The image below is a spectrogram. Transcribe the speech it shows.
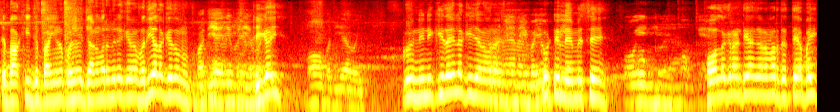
ਤੇ ਬਾਕੀ ਜੇ ਬਾਈਆਂ ਨੂੰ ਪੁੱਛੋ ਜਾਨਵਰ ਵੀਰੇ ਕਿਵੇਂ ਵਧੀਆ ਲੱਗੇ ਤੁਹਾਨੂੰ? ਵਧੀਆ ਜੀ ਵਧੀਆ। ਠੀਕ ਹੈ ਜੀ। ਬਹੁਤ ਵਧੀਆ ਬਾਈ। ਕੋਈ ਇੰਨੀ ਨਿੱਕੀ ਤਾਂ ਹੀ ਲੱਗੀ ਜਾਨਵਰ? ਨਹੀਂ ਬਾਈ, ਕੋਈ ਢਿੱਲੇ ਮਿੱਸੇ? ਕੋਈ ਨਹੀਂ ਫੁੱਲ ਗਰੰਟੀਆਂ ਜਾਨਵਰ ਦਿੱਤੇ ਆ ਬਾਈ।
